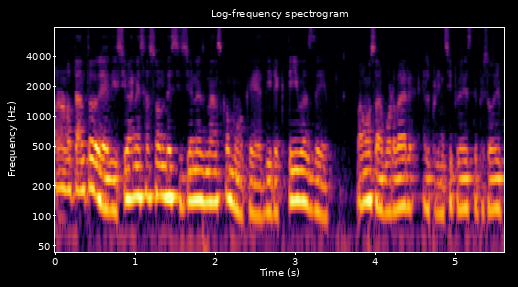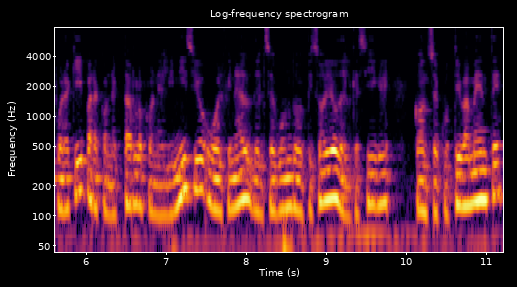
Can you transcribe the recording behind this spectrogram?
bueno, no tanto de edición, esas son decisiones más como que directivas de vamos a abordar el principio de este episodio por aquí para conectarlo con el inicio o el final del segundo episodio del que sigue consecutivamente.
